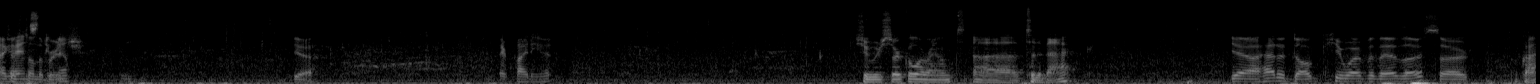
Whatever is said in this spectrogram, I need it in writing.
I got Just on the instinct now. bridge. Yeah. They're fighting it. Should we circle around uh, to the back? Yeah, I had a dog queue over there though, so Okay.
